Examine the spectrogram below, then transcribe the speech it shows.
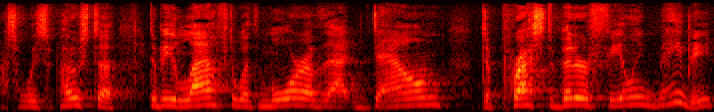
Are we supposed to, to be left with more of that down, depressed, bitter feeling? Maybe.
